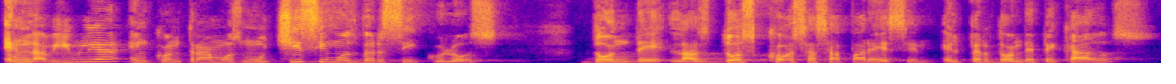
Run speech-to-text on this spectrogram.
En la Biblia encontramos muchísimos versículos donde las dos cosas aparecen, el perdón de pecados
